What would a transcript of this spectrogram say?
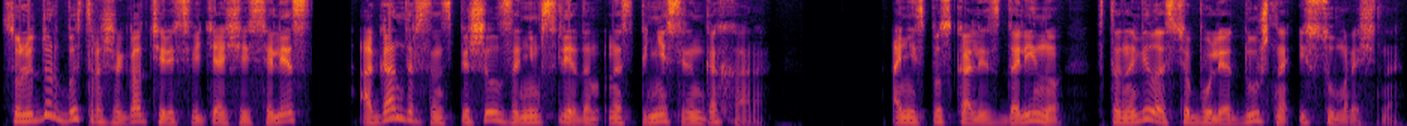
Сулидор быстро шагал через светящийся лес, а Гандерсон спешил за ним следом на спине Срингахара. Они спускались в долину, становилось все более душно и сумрачно.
